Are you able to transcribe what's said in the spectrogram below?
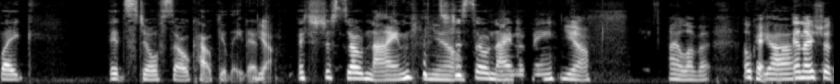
like it's still so calculated. Yeah. It's just so nine. Yeah. It's just so nine of me. Yeah. I love it. Okay. Yeah. And I should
